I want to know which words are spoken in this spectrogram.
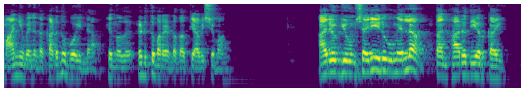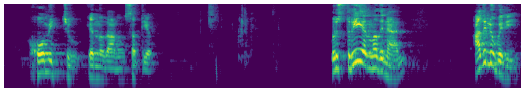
മാന്യ വനിത കടന്നുപോയില്ല എന്നത് എടുത്തു പറയേണ്ടത് അത്യാവശ്യമാണ്. ആരോഗ്യവും ശരീരവും എല്ലാം താൻ ഭാരതീയർക്കായി ഹോമിച്ചു എന്നതാണ് സത്യം. ഒരു സ്ത്രീ എന്നതിനാൽ അതിലുപരി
